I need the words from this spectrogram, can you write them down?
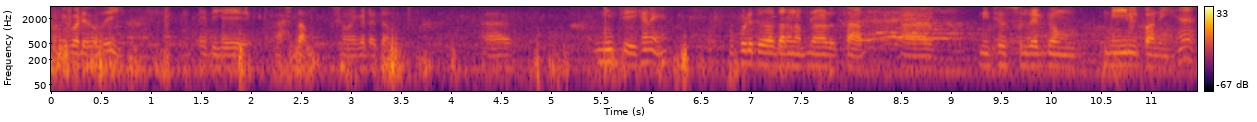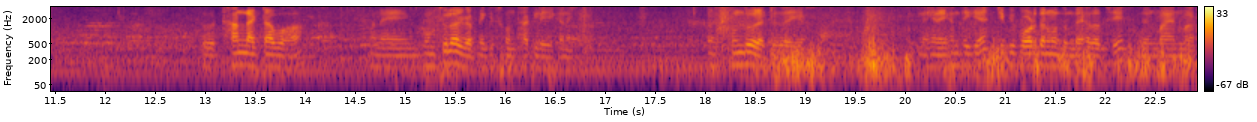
শনিবারে হলেই এদিকে আসতাম, সময় কাটাতাম। আর নিচে এখানে উপরে তো ধরেন আপনার ছাদ আর নিচে হচ্ছিল একদম নীল পানি হ্যাঁ? তো ঠান্ডা একটা আবহাওয়া। মানে ঘুম চলে আসবে আপনি কিছুক্ষণ থাকলে এখানে। সুন্দর একটা জায়গা। দেখেন এখান থেকে টিপি পর্দার মতন দেখা যাচ্ছে মায়ানমার।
